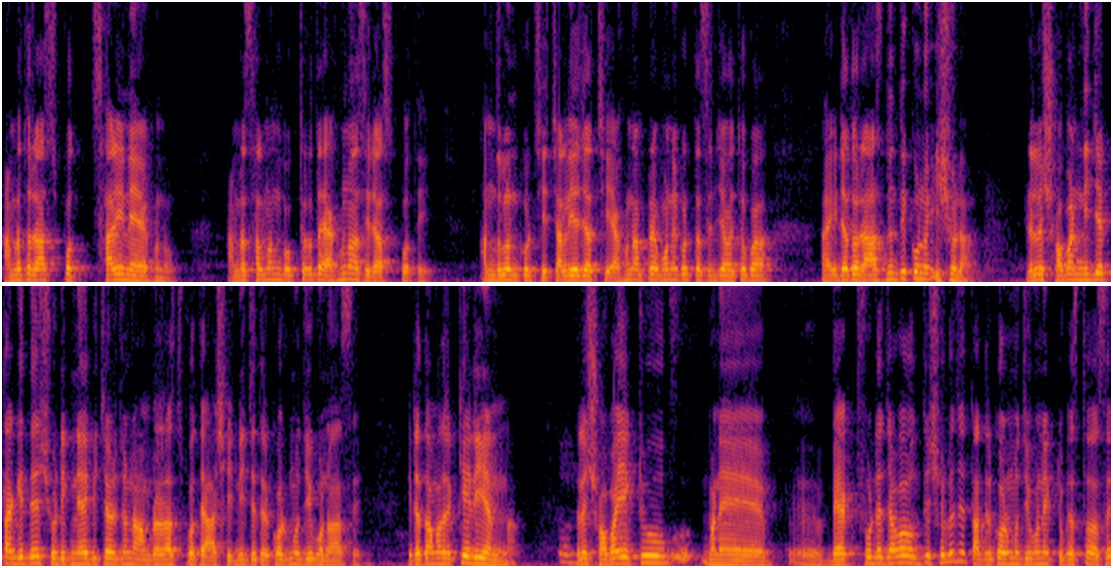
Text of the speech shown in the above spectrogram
আমরা তো রাজপথ ছাড়ি নাই এখনও আমরা সালমান বক্তরা তো এখনও আছি রাজপথে। আন্দোলন করছি চালিয়ে যাচ্ছি। এখন আপনারা মনে করতেছেন যে হয়তো বা এটা তো রাজনৈতিক কোনো ইস্যু না। এটা হলো সবার নিজের তাগিদে সঠিক ন্যায় বিচারের জন্য আমরা রাজপথে আসি নিজেদের কর্মজীবনও আছে। এটা তো আমাদের কেরিয়ার না। তাহলে সবাই একটু মানে ব্যাকফুটে যাওয়া উদ্দেশ্য হলো যে তাদের কর্মজীবনে একটু ব্যস্ত আছে।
